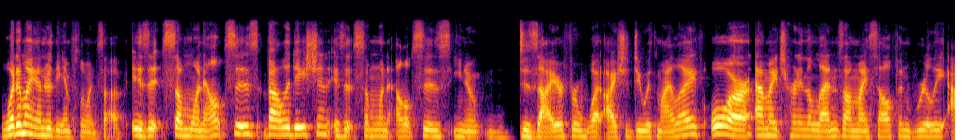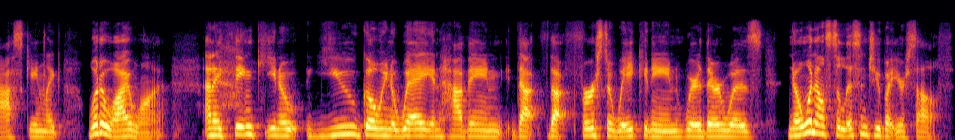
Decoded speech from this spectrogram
what am I under the influence of? Is it someone else's validation? Is it someone else's, you know, desire for what I should do with my life? Or am I turning the lens on myself and really asking like, what do I want? And i think you know you going away and having that that first awakening where there was no one else to listen to but yourself.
